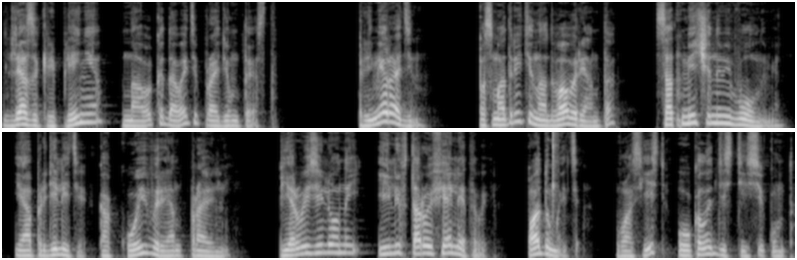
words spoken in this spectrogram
для закрепления навыка давайте пройдем тест. Пример 1. Посмотрите на два варианта с отмеченными волнами и определите, какой вариант правильный. Первый зеленый или второй фиолетовый. Подумайте, у вас есть около 10 секунд.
